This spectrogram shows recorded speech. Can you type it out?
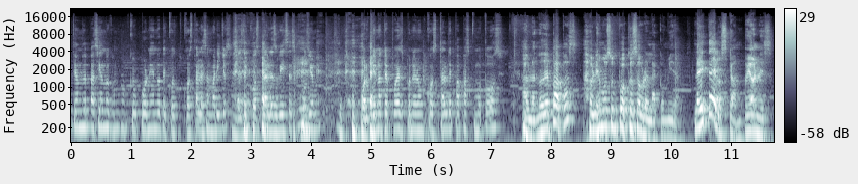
te andas con- poniéndote co- costales amarillos en vez de costales grises como yo? ¿Por qué no te puedes poner un costal de papas como todos? Hablando de papas, hablemos un poco sobre la comida. La dieta de los campeones,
